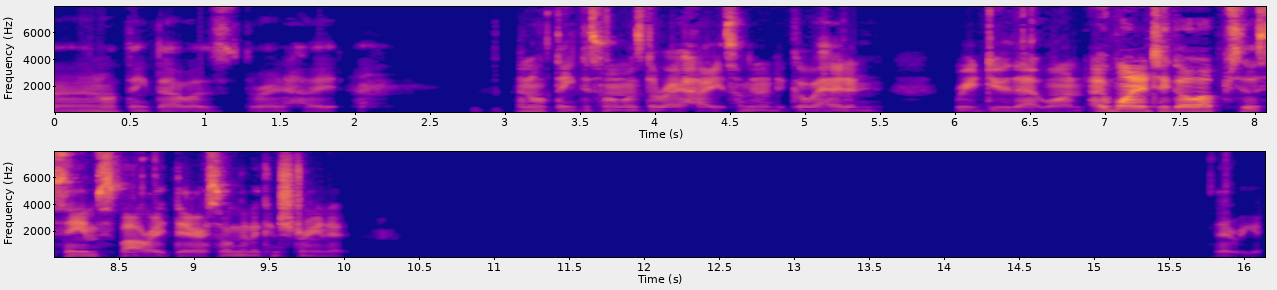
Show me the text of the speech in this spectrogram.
I don't think that was the right height. I don't think this one was the right height, so I'm going to go ahead and redo that one. I wanted to go up to the same spot right there, so I'm going to constrain it. There we go.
